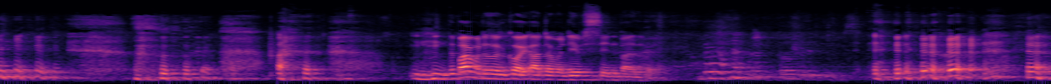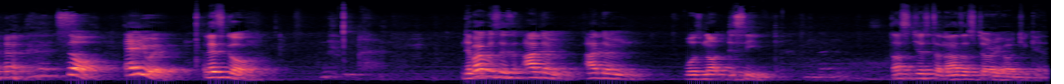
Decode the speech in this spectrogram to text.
the Bible doesn't call it Adam and Eve's sin, by the way. so, anyway, let's go. The Bible says Adam, Adam was not deceived. That's just another story altogether.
